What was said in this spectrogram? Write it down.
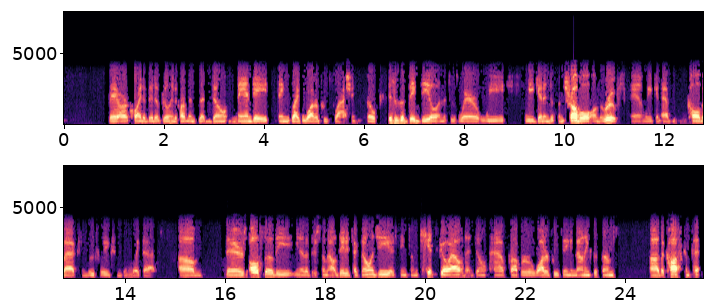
there are quite a bit of building departments that don't mandate things like waterproof flashing. So this is a big deal, and this is where we we get into some trouble on the roof, and we can have callbacks and roof leaks and things like that. Um, there's also the, you know, that there's some outdated technology. I've seen some kits go out that don't have proper waterproofing and mounting systems. Uh, the cost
